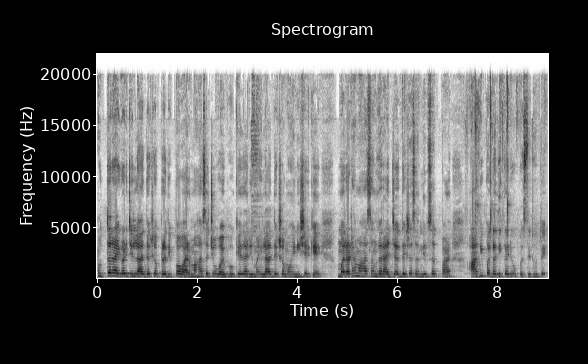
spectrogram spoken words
उत्तर रायगड जिल्हा अध्यक्ष प्रदीप पवार महासचिव वैभव केदारी महिला अध्यक्ष मोहिनी शिर्के मराठा महासंघ राज्य अध्यक्ष संदीप सकपाळ आदी पदाधिकारी उपस्थित होते.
